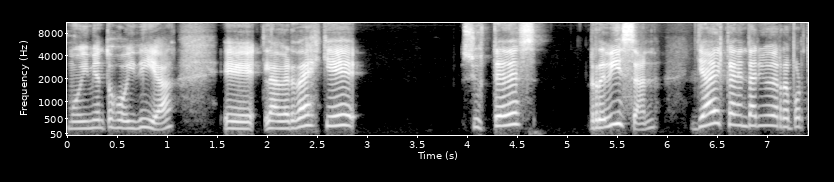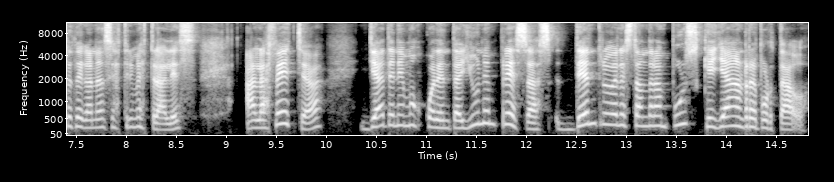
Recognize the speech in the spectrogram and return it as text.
movimientos hoy día, eh, la verdad es que si ustedes revisan ya el calendario de reportes de ganancias trimestrales, a la fecha ya tenemos 41 empresas dentro del Standard Poor's que ya han reportado.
